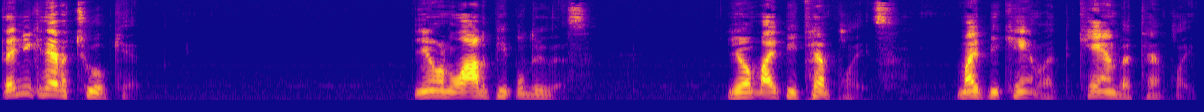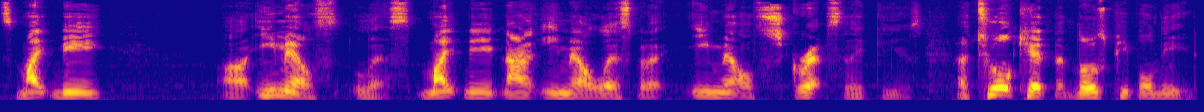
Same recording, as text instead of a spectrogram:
Then you can have a toolkit. You know, and a lot of people do this. You know, it might be templates, might be Canva, Canva templates, might be uh, email lists, might be not an email list, but an email scripts that they can use, a toolkit that those people need.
